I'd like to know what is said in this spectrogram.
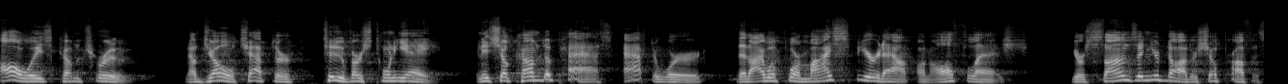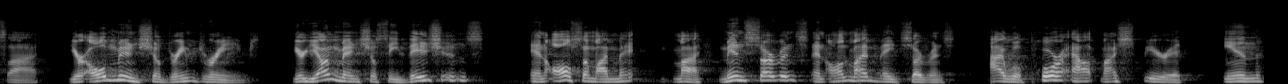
always come true. Now, Joel chapter 2, verse 28. And it shall come to pass afterward that I will pour my spirit out on all flesh. Your sons and your daughters shall prophesy. Your old men shall dream dreams. Your young men shall see visions, and also my, ma- my men servants and on my maid servants I will pour out my spirit in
